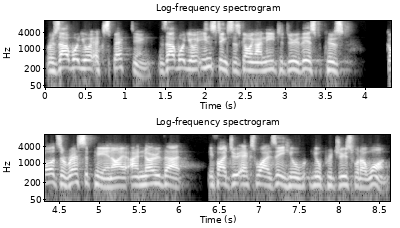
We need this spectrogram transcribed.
Or is that what you're expecting? Is that what your instincts is going, I need to do this because God's a recipe and I, I know that if I do X, Y, Z, he'll, he'll produce what I want.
